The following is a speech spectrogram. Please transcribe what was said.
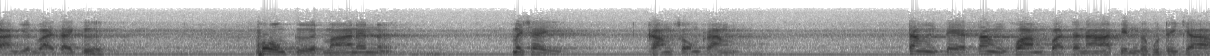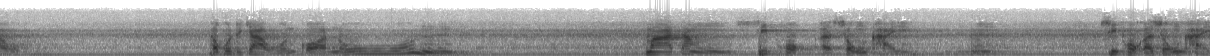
การเวียนว่ายตายเกิดพระองค์เกิดมานั้นไม่ใช่ครั้งสองครั้ง ตั้งแต่ตั้งความปรารถนาเป็นพระพุทธเจ้า พระพุทธเจ้าโอนก่อนนู้นมาตั้งสิบหกอสงไขยสิบหกอสงไขย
